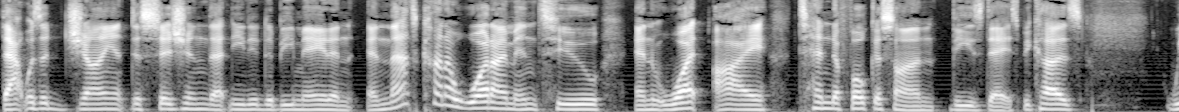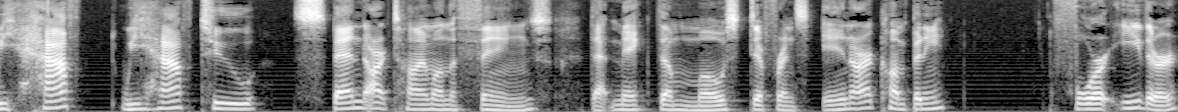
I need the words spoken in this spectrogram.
that was a giant decision that needed to be made. And, and that's kind of what I'm into and what I tend to focus on these days because we have we have to spend our time on the things that make the most difference in our company for either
